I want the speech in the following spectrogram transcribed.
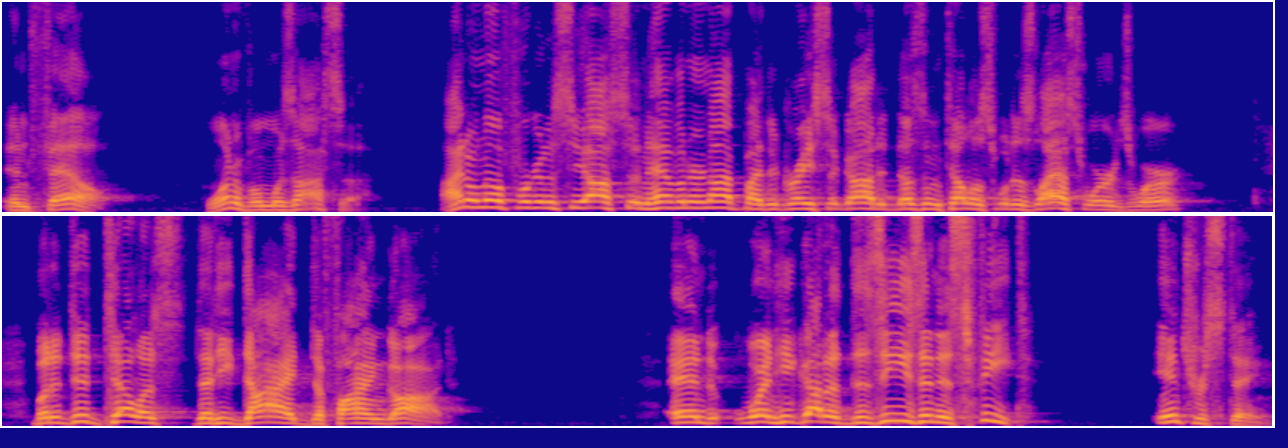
and fell. One of them was Asa. I don't know if we're going to see Asa in heaven or not by the grace of God. It doesn't tell us what his last words were, but it did tell us that he died defying God. And when he got a disease in his feet, interesting.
